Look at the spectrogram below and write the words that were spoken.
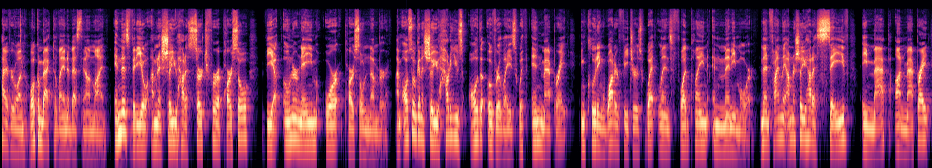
Hi everyone, welcome back to Land Investing Online. In this video, I'm going to show you how to search for a parcel via owner name or parcel number. I'm also going to show you how to use all the overlays within MapRight, including water features, wetlands, floodplain, and many more. And then finally, I'm going to show you how to save a map on MapRight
